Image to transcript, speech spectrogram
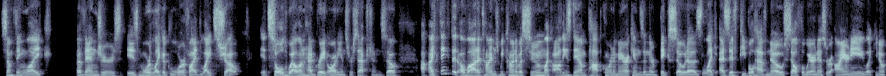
something like Avengers is more like a glorified lights show. It sold well and had great audience reception. So I think that a lot of times we kind of assume like, oh, these damn popcorn Americans and their big sodas, like as if people have no self awareness or irony. Like, you know,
